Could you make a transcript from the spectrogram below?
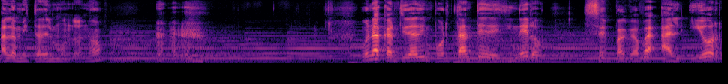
a la mitad del mundo, ¿no? Una cantidad importante de dinero se pagaba al IOR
